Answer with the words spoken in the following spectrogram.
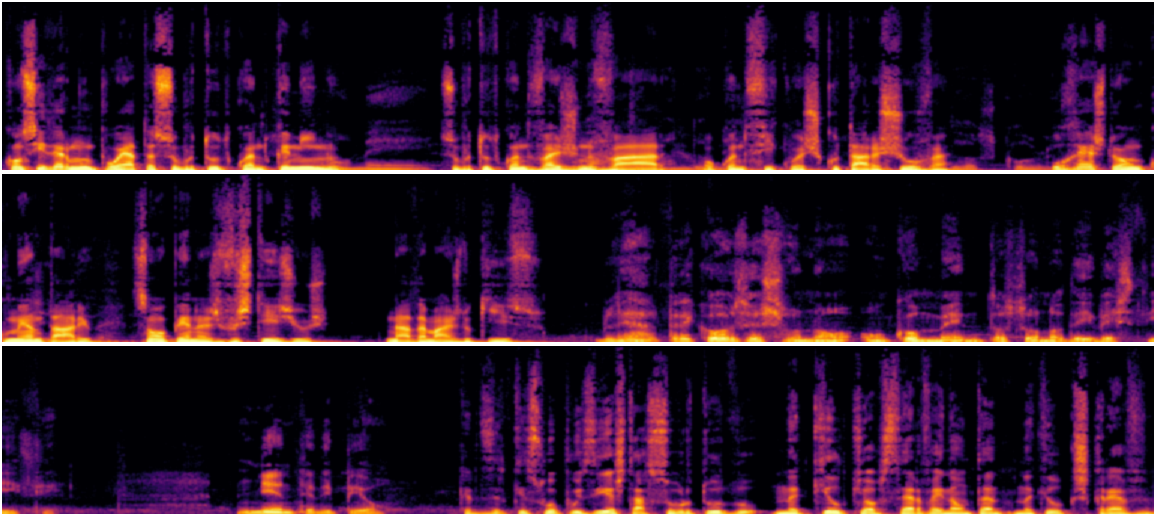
Considero-me um poeta sobretudo quando caminho, sobretudo quando vejo nevar ou quando fico a escutar a chuva. O resto é um comentário, são apenas vestígios, nada mais do que isso. Le altre cose sono un commento, sono dei vestiti, niente di più. Quer dizer que a sua poesia está sobretudo naquilo que observa e não tanto naquilo que escreve?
